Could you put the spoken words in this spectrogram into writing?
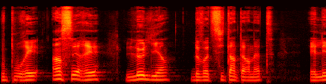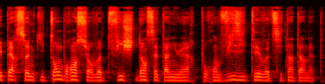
vous pourrez insérer le lien de votre site internet et les personnes qui tomberont sur votre fiche dans cet annuaire pourront visiter votre site internet.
